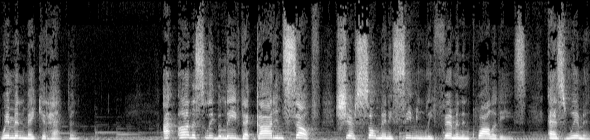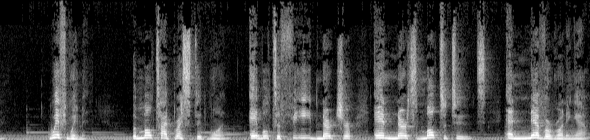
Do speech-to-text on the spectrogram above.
women make it happen. I honestly believe that God Himself shares so many seemingly feminine qualities as women, with women, the multi breasted one, able to feed, nurture, and nurse multitudes and never running out.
